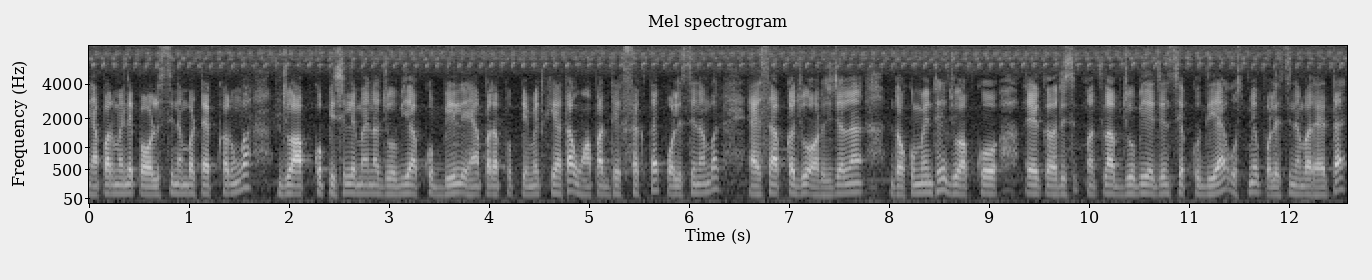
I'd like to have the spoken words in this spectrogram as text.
यहाँ पर मैंने पॉलिसी नंबर टाइप करूँगा, जो आपको पिछले महीना जो भी आपको बिल यहाँ पर आप पेमेंट किया था, वहाँ पर देख सकता है पॉलिसी नंबर। ऐसा आपका जो ओरिजिनल डॉक्यूमेंट है, जो आपको एक मतलब जो भी एजेंसी आपको दिया है, उसमें पॉलिसी नंबर रहता है।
